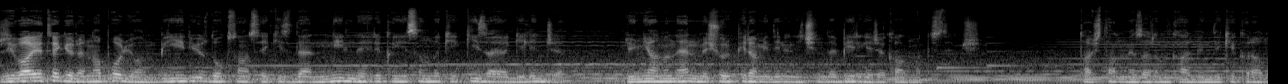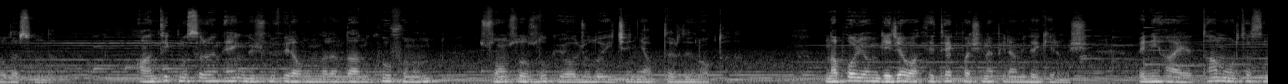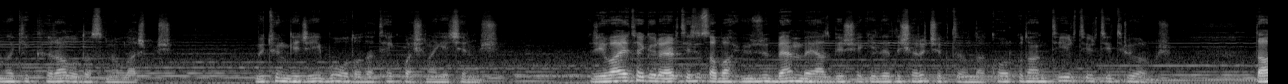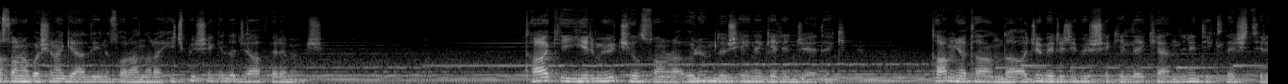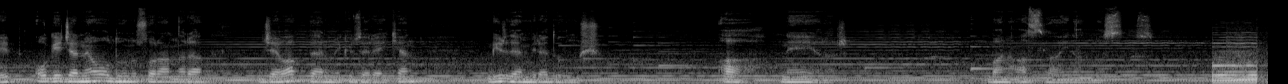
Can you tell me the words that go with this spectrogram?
Rivayete göre Napolyon 1798'den Nil Nehri kıyısındaki Giza'ya gelince dünyanın en meşhur piramidinin içinde bir gece kalmak istemiş. Taştan mezarın kalbindeki kral odasında. Antik Mısır'ın en güçlü firavunlarından Kufu'nun sonsuzluk yolculuğu için yaptırdığı noktada. Napolyon gece vakti tek başına piramide girmiş ve nihayet tam ortasındaki kral odasına ulaşmış. Bütün geceyi bu odada tek başına geçirmiş. Rivayete göre ertesi sabah yüzü bembeyaz bir şekilde dışarı çıktığında korkudan tir tir titriyormuş. Daha sonra başına geldiğini soranlara hiçbir şekilde cevap verememiş. Ta ki 23 yıl sonra ölüm döşeğine gelinceye dek. Tam yatağında acı verici bir şekilde kendini dikleştirip o gece ne olduğunu soranlara cevap vermek üzereyken birdenbire durmuş. Ah neye yarar? Bana asla inanmazsınız.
